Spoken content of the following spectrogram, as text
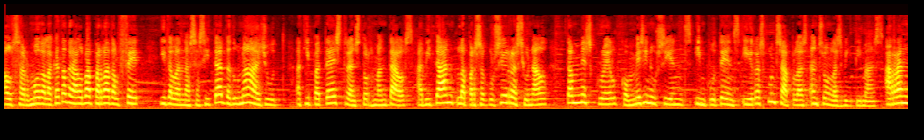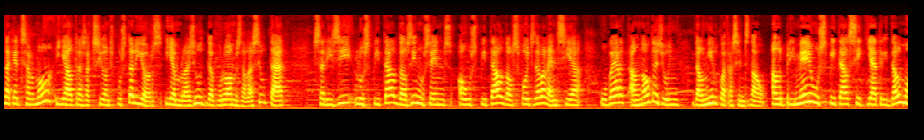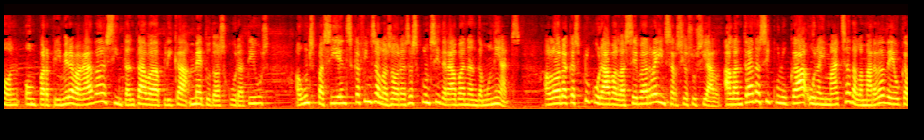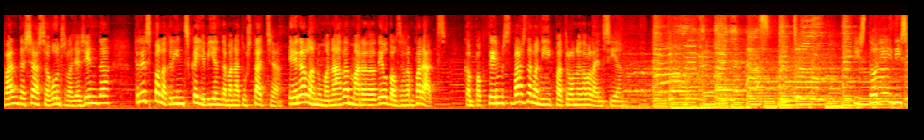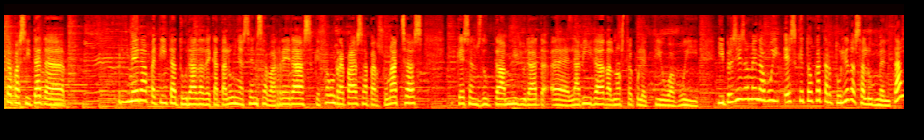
El sermó de la catedral va parlar del fet i de la necessitat de donar ajut a qui pateix trastorns mentals, evitant la persecució irracional tant més cruel com més innocents, impotents i irresponsables en són les víctimes. Arran d'aquest sermó i altres accions posteriors i amb l'ajut de prohoms de la ciutat, s'erigí l'Hospital dels Innocents o Hospital dels Folls de València, obert el 9 de juny del 1409. El primer hospital psiquiàtric del món on per primera vegada s'intentava aplicar mètodes curatius a uns pacients que fins aleshores es consideraven endemoniats, alhora que es procurava la seva reinserció social. A l'entrada s'hi col·locà una imatge de la Mare de Déu que van deixar, segons la llegenda, tres pelegrins que hi havien demanat hostatge. Era l'anomenada Mare de Déu dels Desemparats que en poc temps va esdevenir patrona de València. Història i discapacitat. Primera petita aturada de Catalunya sense barreres que fa un repàs a personatges que, sens dubte, han millorat eh, la vida del nostre col·lectiu avui. I precisament avui és que toca tertúlia de salut mental.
